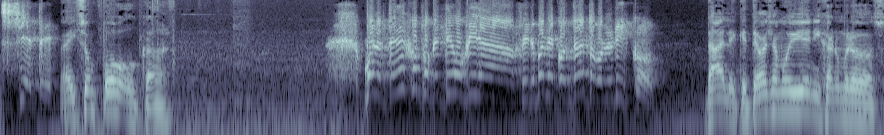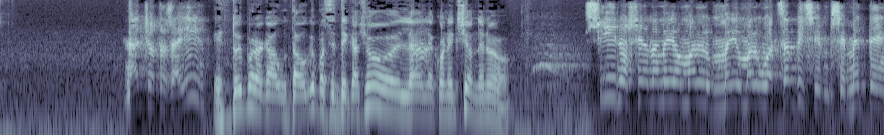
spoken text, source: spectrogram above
Siete. Ahí son pocas. Bueno, te dejo porque tengo que ir a firmar el contrato con el disco. Dale, que te vaya muy bien, hija número 2. Nacho, ¿estás ahí? Estoy por acá, Gustavo. ¿Qué pasa? ¿Se te cayó la, la conexión de nuevo? Sí, no sé, anda medio mal, medio mal WhatsApp y se, se meten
